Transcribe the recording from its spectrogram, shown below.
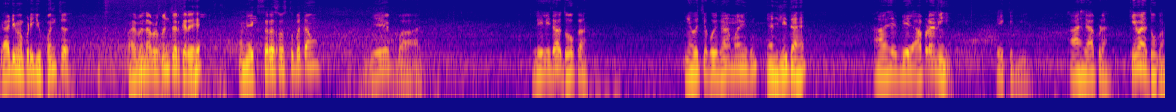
ગાડીમાં પડી ગયું પંચર. ભાઈબંધ આપણે પંચર કરે છે. અને એક સરસ વસ્તુ બતાવું. બે બાદ. લઈ લીધા ધોકા. અહીંયા વચ્ચે કોઈ ગામ આવ્યું હતું? ત્યાંથી લીધા હે આ છે બે આપણા નહીં એક જ મિનિટ. આ છે આપણા. કેવા ધોકા?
